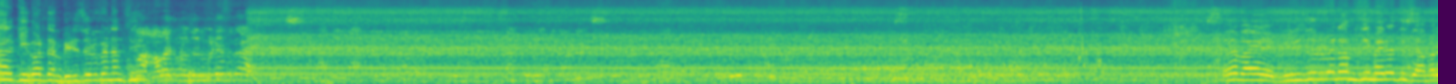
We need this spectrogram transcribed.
আর কি করতাম রূপে নামছি এ ভাই ব্রিজ রূপে নামছি মেরে দিছে, আমার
